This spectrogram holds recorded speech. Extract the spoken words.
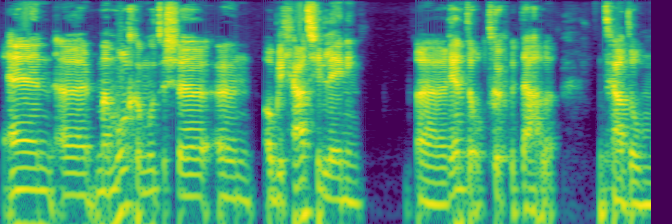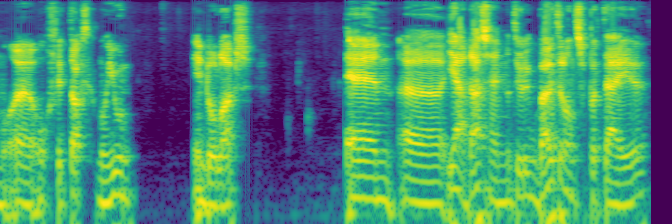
En, uh, maar morgen moeten ze een obligatielening rente op terugbetalen. Het gaat om ongeveer 80 miljoen in dollars. En ja, daar zijn natuurlijk buitenlandse partijen,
